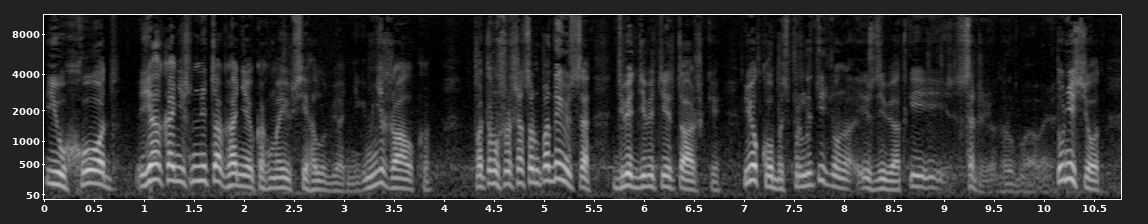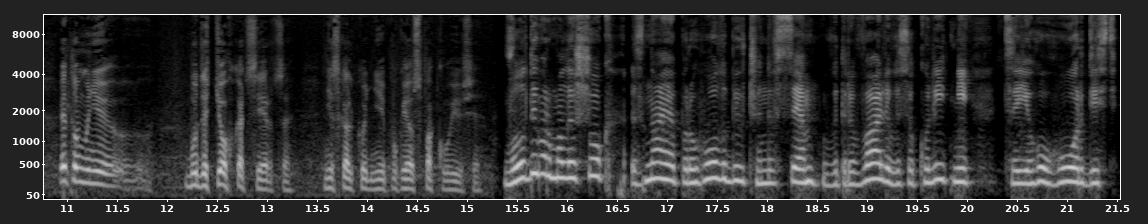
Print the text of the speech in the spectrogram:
и уход. Я, конечно, не так гоняю, как мои все голубятники. Мне жалко. Потому что сейчас он подивится, две девятиэтажки, ее кобыц прилетит он из девятки и сожрет, грубо говоря. Унесет. Это мне будет тёгка от сердца несколько дней, пока я успокоюсь. Володимир Малишок знає про голубів чи не все. Витривалі, високолітні – це його гордість.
